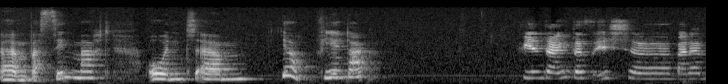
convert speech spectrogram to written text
ähm, was Sinn macht. Und ähm, ja, vielen Dank. Vielen Dank, dass ich äh, bei deinem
